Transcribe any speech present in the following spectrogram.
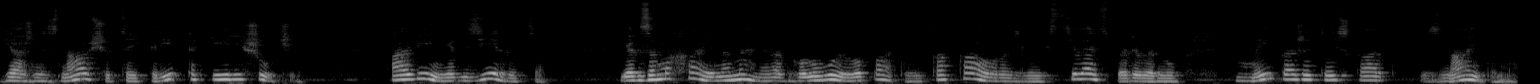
Я ж не знав, що цей кріт такий рішучий. А він, як зірветься, як замахає на мене над головою лопатою, какао розлив, стілець перевернув. Ми, каже цей скарб, знайдемо.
